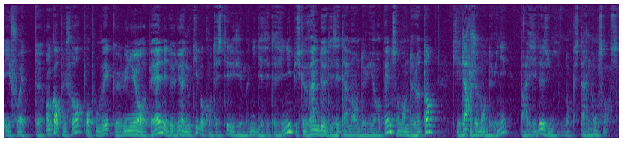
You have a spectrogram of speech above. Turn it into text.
Et il faut être encore plus fort pour prouver que l'Union européenne est devenue un outil pour contester l'hégémonie des États-Unis, puisque 22 des États membres de l'Union européenne sont membres de l'OTAN, qui est largement dominée par les États-Unis. Donc c'est un non-sens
